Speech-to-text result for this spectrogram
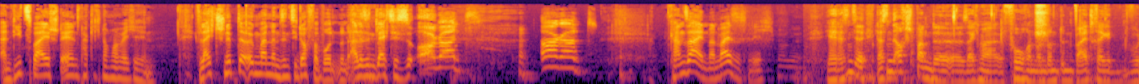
An die zwei Stellen packe ich noch mal welche hin. Vielleicht schnippt er irgendwann, dann sind sie doch verbunden und alle sind gleichzeitig so, oh Gott, oh Gott. Kann sein, man weiß es nicht. Ja, das sind ja, das sind auch spannende, äh, sag ich mal, Foren und, und, und Beiträge, wo,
